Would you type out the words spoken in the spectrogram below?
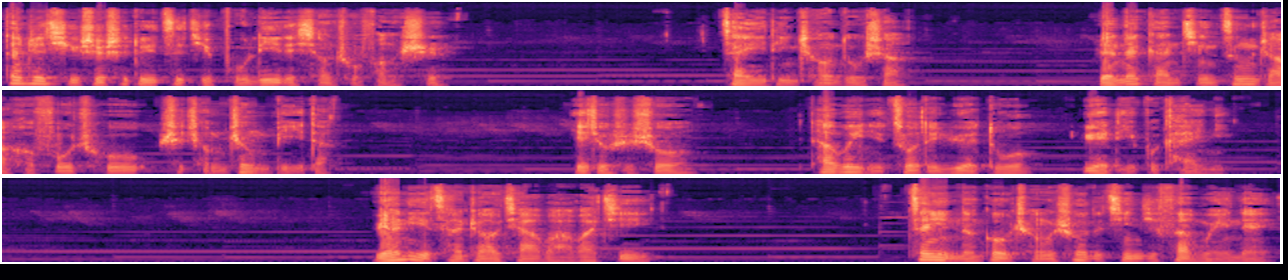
但这其实是对自己不利的相处方式。在一定程度上，人的感情增长和付出是成正比的。也就是说，他为你做的越多，越离不开你。原理参照夹娃娃机，在你能够承受的经济范围内，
